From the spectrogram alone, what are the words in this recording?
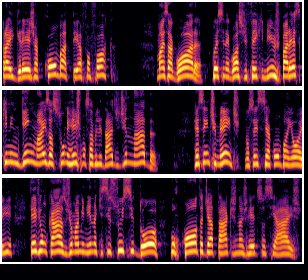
para a igreja combater a fofoca. Mas agora, com esse negócio de fake news, parece que ninguém mais assume responsabilidade de nada. Recentemente, não sei se você acompanhou aí, teve um caso de uma menina que se suicidou por conta de ataques nas redes sociais.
